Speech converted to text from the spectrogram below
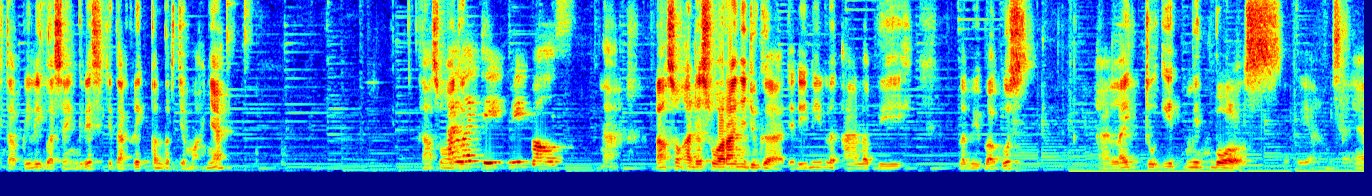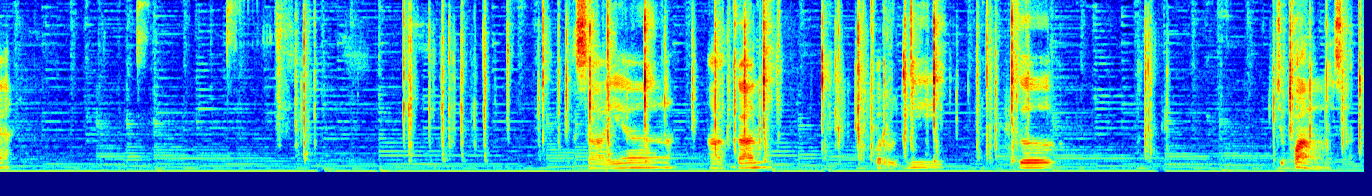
kita pilih bahasa Inggris kita klik penerjemahnya. Langsung I like to eat meatballs. nah langsung ada suaranya juga. Jadi ini lebih lebih bagus. I like to eat meatballs gitu ya misalnya. Saya akan pergi ke Jepang misalnya.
